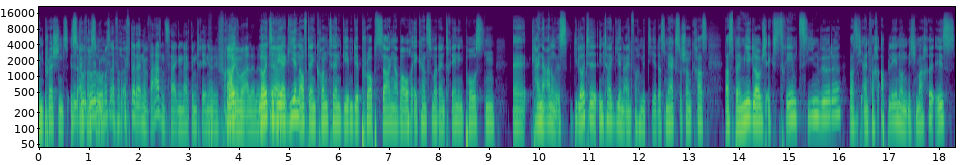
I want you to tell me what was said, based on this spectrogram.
Impressions ist du, einfach du, so. du musst einfach öfter deine Waden zeigen nach dem ja, Training. die fragen Leute- immer alle, ne? Leute Ja. reagieren auf deinen Content, geben dir Props, sagen aber auch, ey, kannst du mal dein Training posten? Äh, keine Ahnung, ist, die Leute interagieren einfach mit dir. Das merkst du schon krass. Was bei mir, glaube ich, extrem ziehen würde, was ich einfach ablehne und nicht mache, ist,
